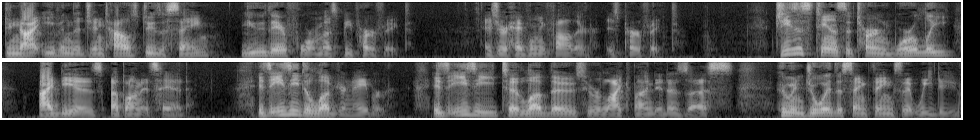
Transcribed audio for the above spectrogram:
Do not even the Gentiles do the same? You therefore must be perfect, as your heavenly Father is perfect. Jesus tends to turn worldly ideas up on its head. It's easy to love your neighbor. It's easy to love those who are like minded as us, who enjoy the same things that we do,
